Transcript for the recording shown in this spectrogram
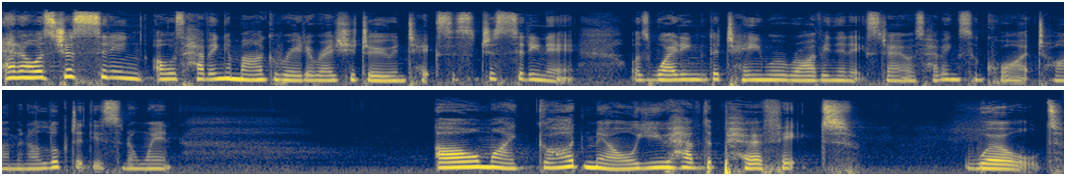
and I was just sitting. I was having a margarita, as you do in Texas, just sitting there. I was waiting. The team were arriving the next day. I was having some quiet time, and I looked at this and I went. Oh my God, Mel, you have the perfect world.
